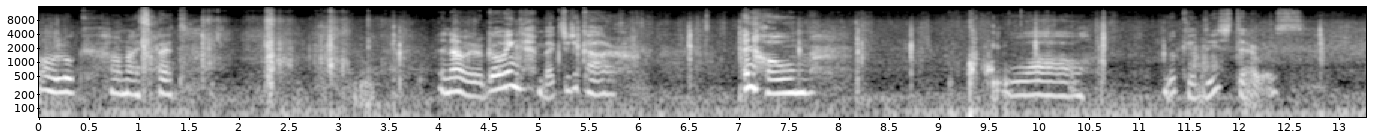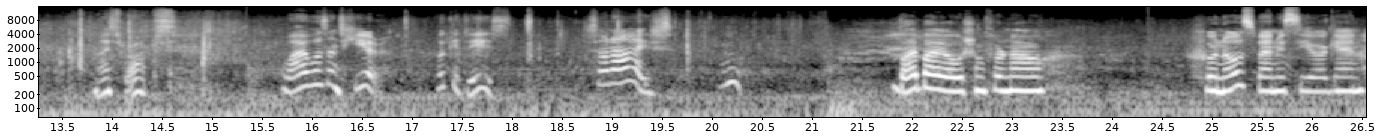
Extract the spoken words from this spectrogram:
Oh look, how nice pet. And now we're going back to the car and home. Wow, look at this terrace. Nice rocks. Why wasn't here? Look at this. So nice. Ooh. Bye bye ocean for now. Who knows when we see you again.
